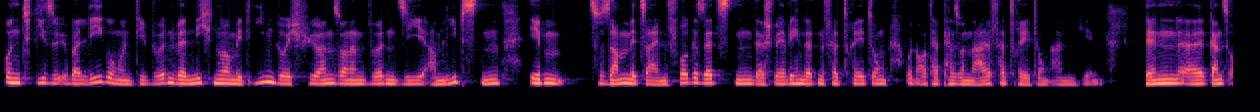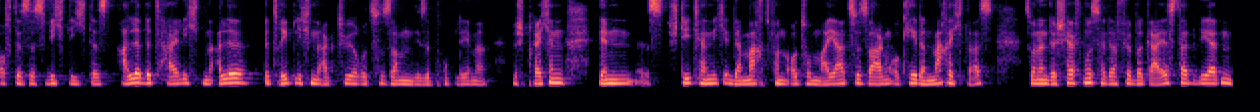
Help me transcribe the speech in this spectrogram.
Und diese Überlegungen, die würden wir nicht nur mit ihm durchführen, sondern würden sie am liebsten eben zusammen mit seinen Vorgesetzten, der Schwerbehindertenvertretung und auch der Personalvertretung angehen. Denn äh, ganz oft ist es wichtig, dass alle Beteiligten, alle betrieblichen Akteure zusammen diese Probleme besprechen. Denn es steht ja nicht in der Macht von Otto Meyer zu sagen, okay, dann mache ich das, sondern der Chef muss ja dafür begeistert werden,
